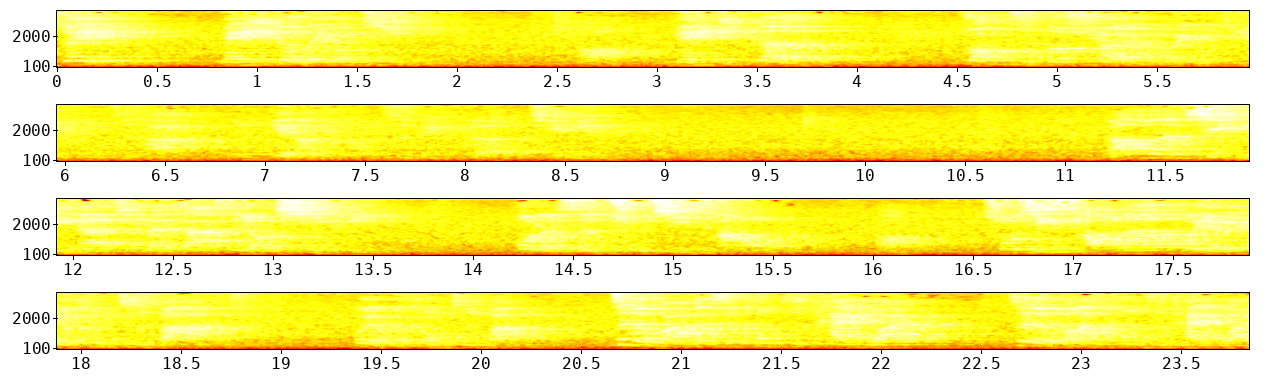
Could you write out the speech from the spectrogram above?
所以每一个微控器，哦，每一个装置都需要有个微控器去控制它，用电脑去控制每一个界面。然后呢，基本上是由气体或者是除气槽，哦，除气槽呢会有一个控制阀，会有个控制阀，这个阀门是控制开关，这个阀是控制开关，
